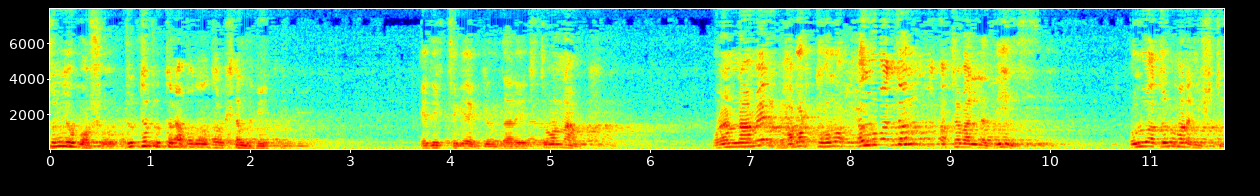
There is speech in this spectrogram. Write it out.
তুমিও বসো। যুদ্ধ টুদ্ধের আপাতত দরকার নেই। এদিক থেকে একজন দাঁড়িয়েছে তোমার নাম কি? ওনার নামের ভাবার্থ হলো হলুয়াতুন অথবা লাজিজ হলুয়াতুন মানে মিষ্টি।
